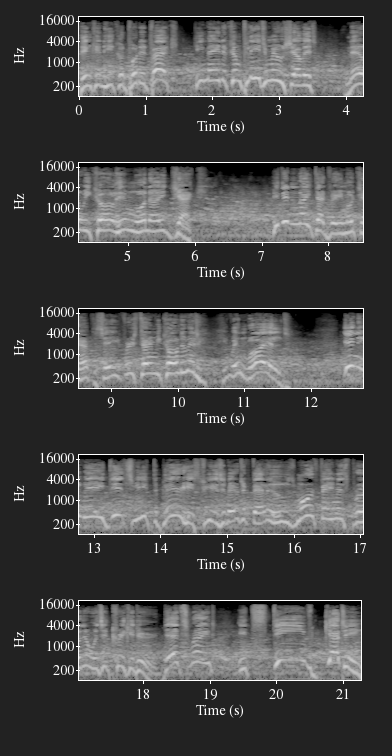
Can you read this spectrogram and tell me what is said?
Thinking he could put it back, he made a complete moosh of it. Now we call him One Eyed Jack. He didn't like that very much, I have to say. First time we called him it, he went wild. Anyway, this week the player history is about a fella whose more famous brother was a cricketer. That's right, it's Steve Gatting.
